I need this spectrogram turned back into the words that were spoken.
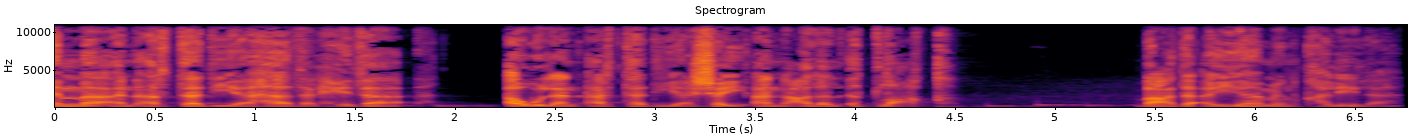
إما أن أرتدي هذا الحذاء أو لن أرتدي شيئا على الإطلاق. بعد أيام قليلة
